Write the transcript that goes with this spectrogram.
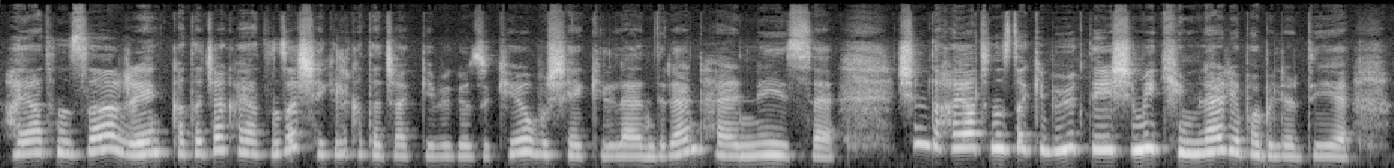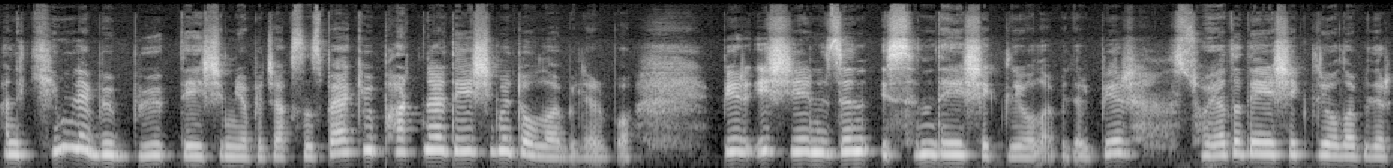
Hayatınıza renk katacak, hayatınıza şekil katacak gibi gözüküyor bu şekillendiren her neyse. Şimdi hayatınızdaki büyük değişimi kimler yapabilir diye, hani kimle bir büyük değişim yapacaksınız? Belki bir partner değişimi de olabilir bu. Bir iş yerinizin isim değişikliği olabilir. Bir soyadı değişikliği olabilir.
